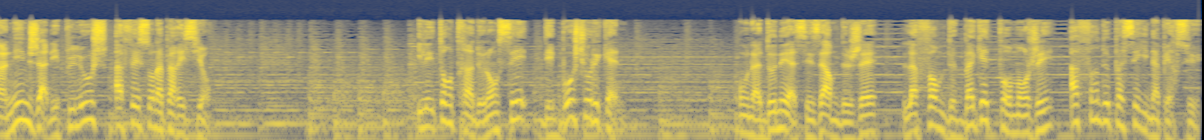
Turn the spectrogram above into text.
un ninja des plus louches a fait son apparition. Il est en train de lancer des beaux shurikens. On a donné à ses armes de jet la forme de baguette pour manger afin de passer inaperçu.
